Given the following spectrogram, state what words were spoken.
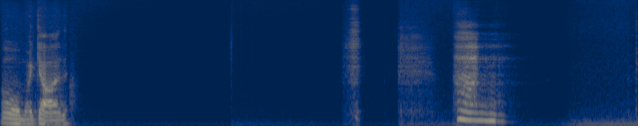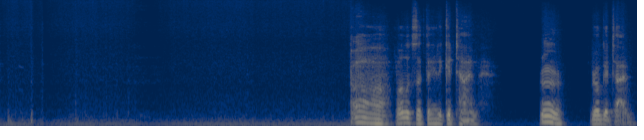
Oh my god. Oh, well, looks like they had a good time. Mm, real good time.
